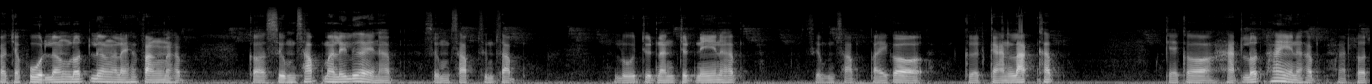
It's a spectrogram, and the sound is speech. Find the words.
ก็จะพูดเรื่องรถเรื่องอะไรให้ฟังนะครับ ก็ซึมซับมาเรื่อยๆนะครับ ซึมซับซึมซับรู้จุดนั้นจุดนี้นะครับ ซึมซับไปก็เกิดการรักครับ แกก็หัดรถให้นะครับ หัดรถ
